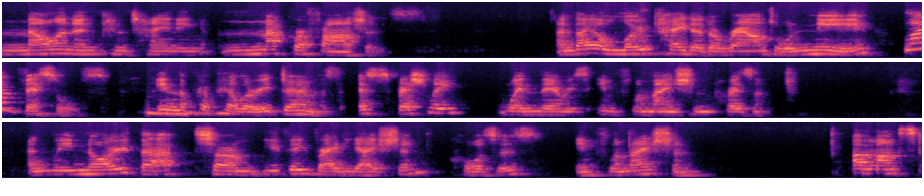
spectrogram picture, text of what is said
melanin containing macrophages. And they are located around or near blood vessels in the papillary dermis, especially when there is inflammation present. And we know that um, UV radiation causes inflammation, amongst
